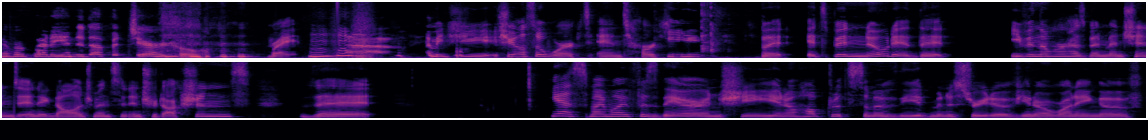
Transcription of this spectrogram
Everybody ended up at Jericho. right. Um, I mean, she she also worked in Turkey, but it's been noted that even though her husband mentioned in acknowledgments and introductions that yes, my wife was there and she you know helped with some of the administrative you know running of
